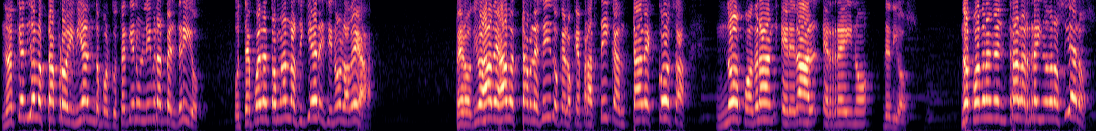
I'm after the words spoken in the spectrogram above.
no es que Dios lo está prohibiendo porque usted tiene un libre albedrío. Usted puede tomarla si quiere y si no la deja. Pero Dios ha dejado establecido que los que practican tales cosas no podrán heredar el reino de Dios. No podrán entrar al reino de los cielos.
